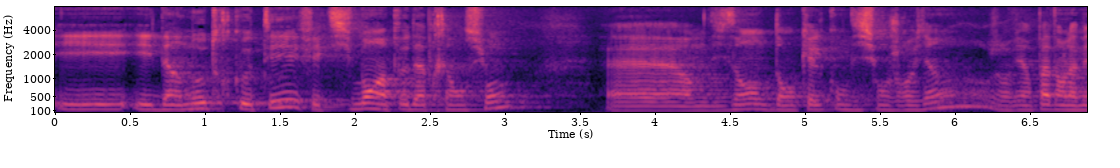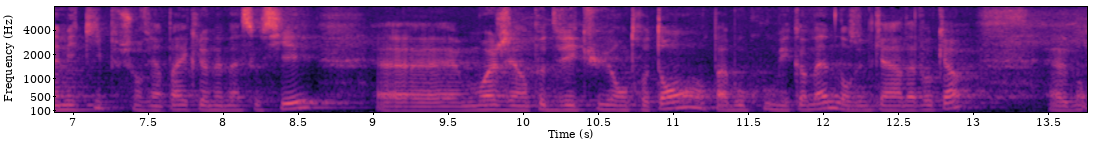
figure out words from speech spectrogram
et d'un autre côté, effectivement, un peu d'appréhension. Euh, en me disant dans quelles conditions je reviens? Je ne reviens pas dans la même équipe, je ne reviens pas avec le même associé. Euh, moi, j'ai un peu de vécu entre-temps, pas beaucoup, mais quand même, dans une carrière d'avocat. Euh, donc,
